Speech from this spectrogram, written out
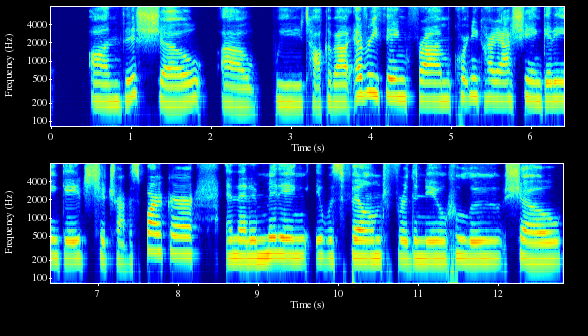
on this show, uh, we talk about everything from Kourtney Kardashian getting engaged to Travis Barker and then admitting it was filmed for the new Hulu show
